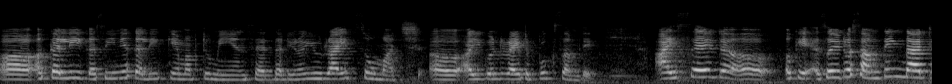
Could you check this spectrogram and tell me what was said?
uh, a colleague a senior colleague came up to me and said that you know you write so much. Uh, are you going to write a book someday? I said uh, okay so it was something that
